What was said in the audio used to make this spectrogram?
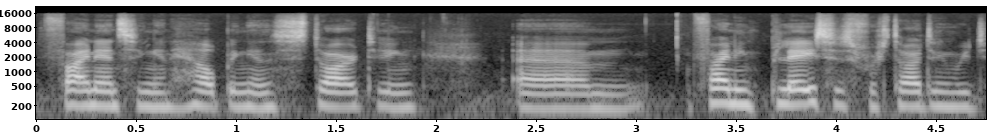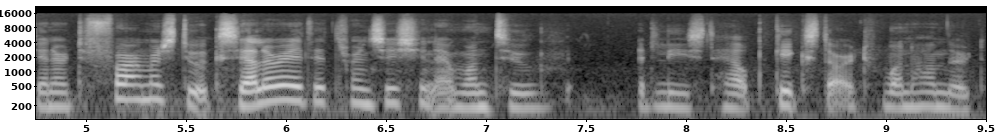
financing and helping and starting um, finding places for starting regenerative farmers to accelerate the transition. I want to at least help kickstart 100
